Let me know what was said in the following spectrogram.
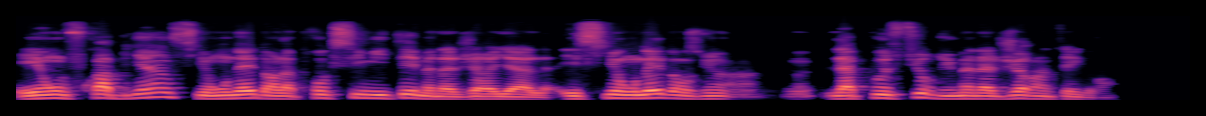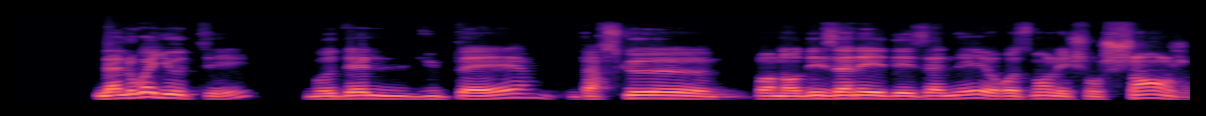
Et on fera bien si on est dans la proximité managériale et si on est dans la posture du manager intégrant. La loyauté, modèle du père, parce que pendant des années et des années, heureusement, les choses changent,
